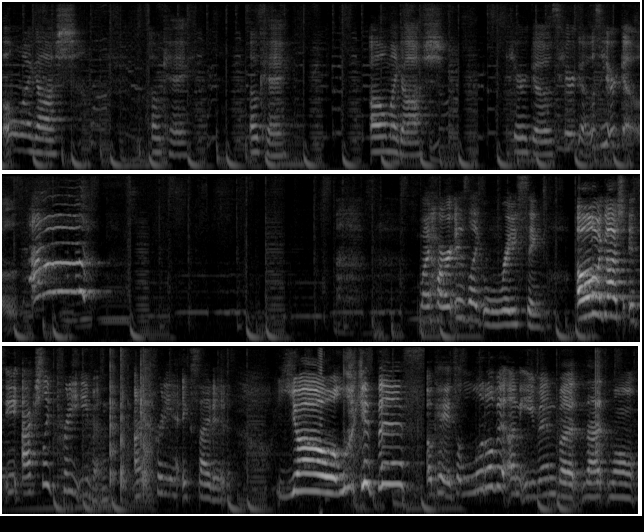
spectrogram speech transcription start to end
Oh my gosh. Okay. Okay. Oh my gosh. Here it goes, here it goes, here it goes. Ah! My heart is like racing. Oh my gosh, it's e actually pretty even. I'm pretty excited. Yo, look at this. Okay, it's a little bit uneven, but that won't,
